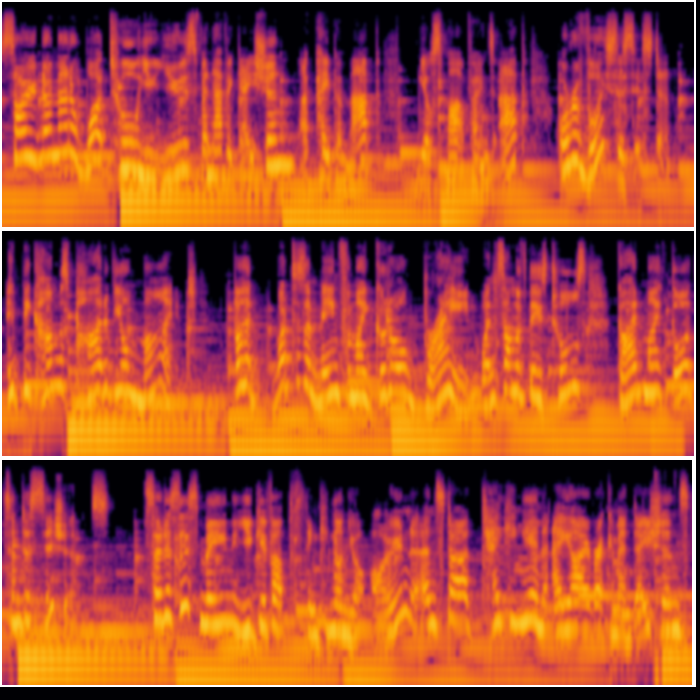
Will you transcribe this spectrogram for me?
So, no matter what tool you use for navigation, a paper map, your smartphone's app, or a voice assistant, it becomes part of your mind. But what does it mean for my good old brain when some of these tools guide my thoughts and decisions? So, does this mean you give up thinking on your own and start taking in AI recommendations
